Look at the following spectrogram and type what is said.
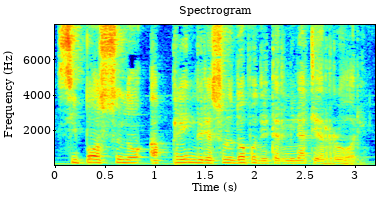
si possono apprendere solo dopo determinati errori.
